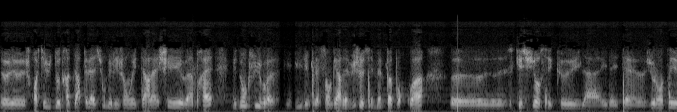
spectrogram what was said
je crois qu'il y a eu d'autres interpellations, mais les gens ont été relâchés après. Mais donc lui, il est placé en garde à vue. Je sais même pas pourquoi. ce qui est sûr, c'est qu'il a, il a été violenté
